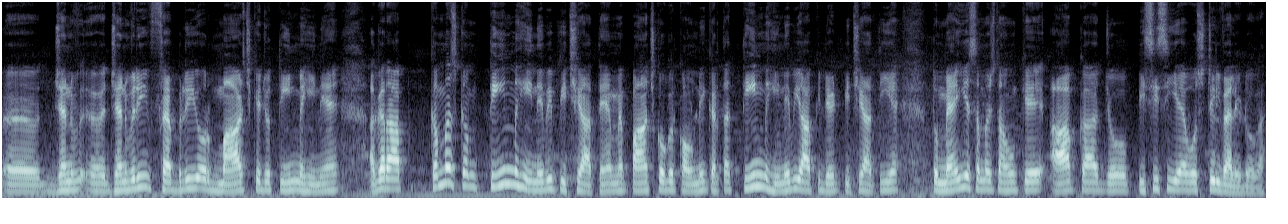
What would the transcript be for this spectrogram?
जन जनवरी, फरवरी और मार्च के जो तीन महीने हैं, अगर आप कम अज़ कम तीन महीने भी पीछे आते हैं, मैं पाँच को अगर काउंट नहीं करता, तीन महीने भी आपकी डेट पीछे आती है तो मैं ये समझता हूँ कि आपका जो पीसीसी है, वो स्टिल वैलिड होगा।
